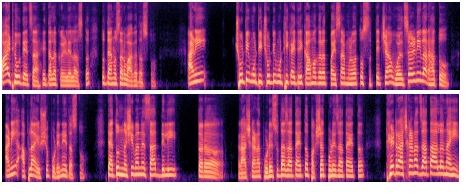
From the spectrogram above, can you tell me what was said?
पाय ठेवू द्यायचा हे त्याला कळलेलं असतं. तो त्यानुसार वागत असतो. आणि छोटी मोठी छोटी मोठी काहीतरी कामं करत पैसा मिळवत तो सत्तेच्या वळचळणीला राहतो आणि आपलं आयुष्य पुढे नेत असतो. त्यातून नशिबाने साथ दिली तर राजकारणात पुढे सुद्धा जाता येतं पक्षात पुढे जाता येतं. थेट राजकारणात जाता आलं नाही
